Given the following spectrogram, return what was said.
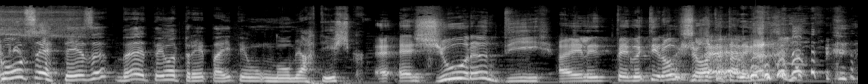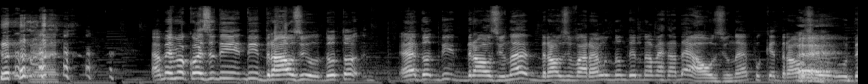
Com certeza, né? Tem uma treta aí, tem um nome artístico. É, é Jurandir. Aí ele pegou e tirou o J, tá ligado? É a mesma coisa de, de Drauzio, doutor. É, do- de Drauzio, né? Drauzio Varela, o nome dele na verdade é Áuzio, né? Porque Drauzio, É, o DR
